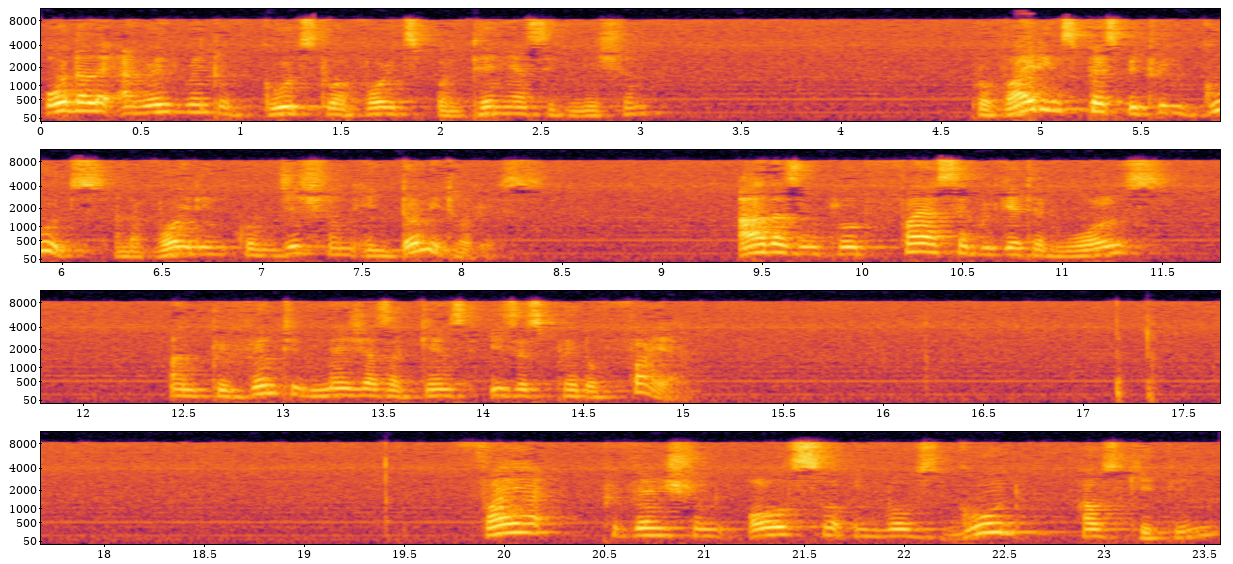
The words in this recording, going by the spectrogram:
orderly arrangement of goods to avoid spontaneous ignition, providing space between goods and avoiding congestion in dormitories. Others include fire segregated walls and preventive measures against easy spread of fire. Fire prevention also involves good housekeeping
